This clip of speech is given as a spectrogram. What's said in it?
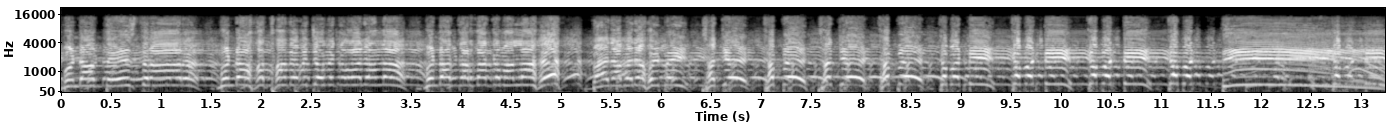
ਮੁੰਡਾ ਤੇਜ਼ ਤਰਾਰ ਮੁੰਡਾ ਹੱਥਾਂ ਦੇ ਵਿੱਚੋਂ ਨਿਕਲਦਾ ਜਾਂਦਾ। ਮੁੰਡਾ ਕਰਦਾ ਕਮਾਲਾਂ ਹੈ? ਬੈਜਾ ਬੈਜਾ ਹੋਈ ਪਈ। ਸੱਜੇ ਖੱਬੇ ਸੱਜੇ ਖੱਬੇ ਕਬੱਡੀ ਕਬੱਡੀ ਕਬੱਡੀ ਕਬੱਡੀ ਕਬੱਡੀ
